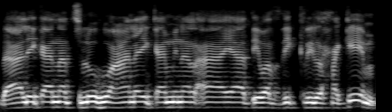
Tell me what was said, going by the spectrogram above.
Dzalika natsluhu 'alaika minal ayati wadh-dzikril hakim.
